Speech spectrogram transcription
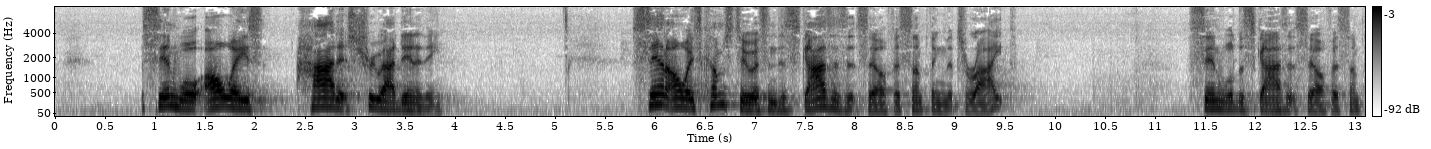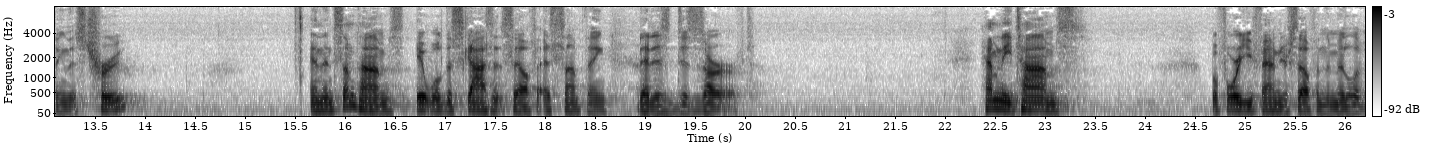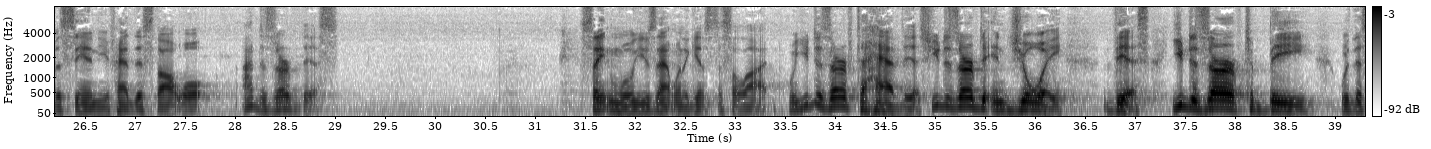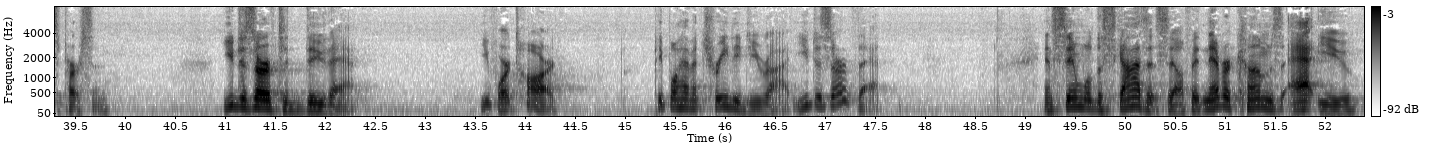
Sin will always hide its true identity. Sin always comes to us and disguises itself as something that's right. Sin will disguise itself as something that's true. And then sometimes it will disguise itself as something that is deserved. How many times before you found yourself in the middle of a sin, you've had this thought, well, I deserve this? Satan will use that one against us a lot. Well, you deserve to have this. You deserve to enjoy this. You deserve to be with this person. You deserve to do that. You've worked hard. People haven't treated you right. You deserve that. And sin will disguise itself. It never comes at you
